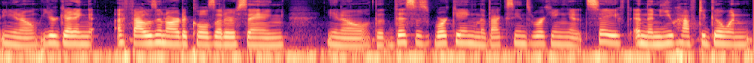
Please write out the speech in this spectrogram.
you know you're getting a thousand articles that are saying you know that this is working the vaccine's working and it's safe and then you have to go and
